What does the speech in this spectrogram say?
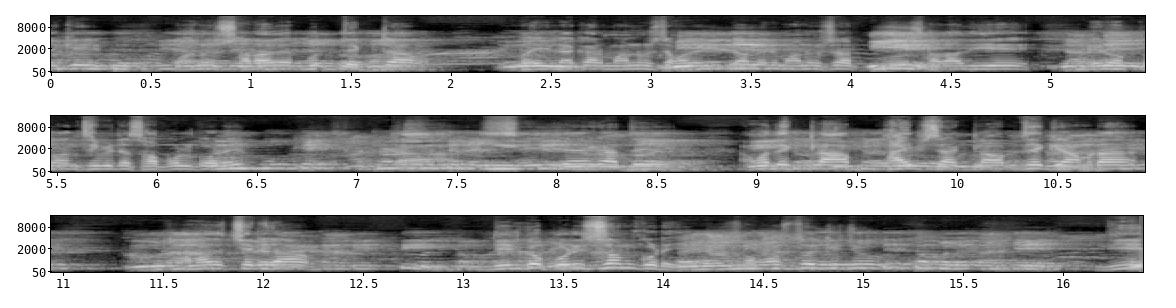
রেখে মানুষ সারা প্রত্যেকটা এলাকার মানুষ, আমাদের গ্রামের মানুষরা সারা দিয়ে এই রক্তদান শিবিরটা সফল করে। সেই জায়গাতে আমাদের ক্লাব ফাইভ স্টার ক্লাব থেকে আমরা আমাদের ছেলেরা দীর্ঘ পরিশ্রম করে সমস্ত কিছু দিয়ে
